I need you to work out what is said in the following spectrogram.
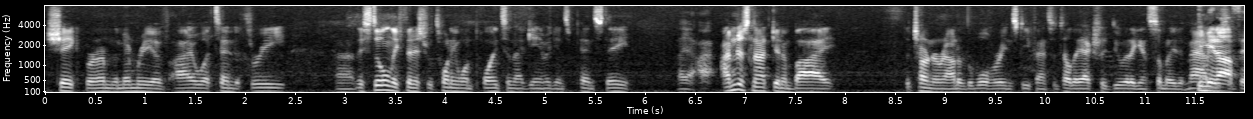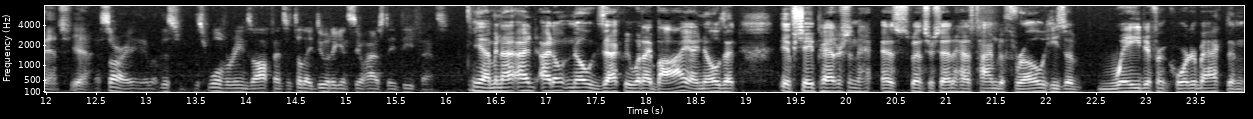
shake Berm the memory of Iowa 10 to 3. Uh, they still only finished with 21 points in that game against Penn State. I, I, I'm just not going to buy the turnaround of the Wolverines defense until they actually do it against somebody that matters. You mean offense? Yeah. Sorry, this this Wolverines offense until they do it against the Ohio State defense. Yeah, I mean, I, I- I don't know exactly what I buy. I know that if Shea Patterson, as Spencer said, has time to throw, he's a way different quarterback than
